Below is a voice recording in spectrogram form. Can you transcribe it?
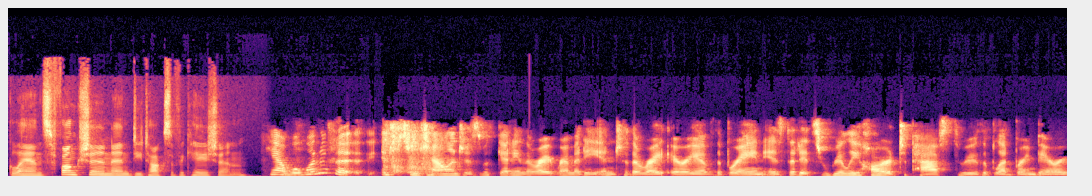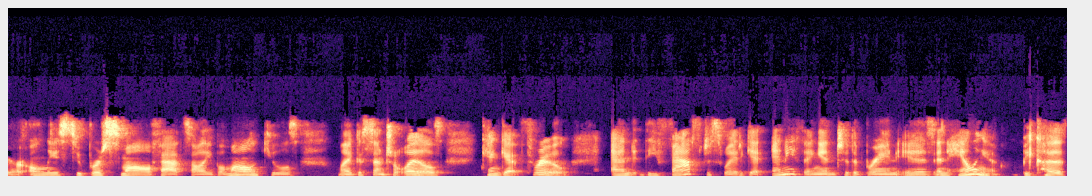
gland's function and detoxification? Yeah, well, one of the interesting challenges with getting the right remedy into the right area of the brain is that it's really hard to pass through the blood brain barrier. Only super small fat soluble molecules like essential oils can get through. And the fastest way to get anything into the brain is inhaling it because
